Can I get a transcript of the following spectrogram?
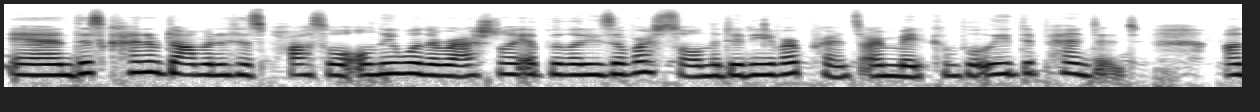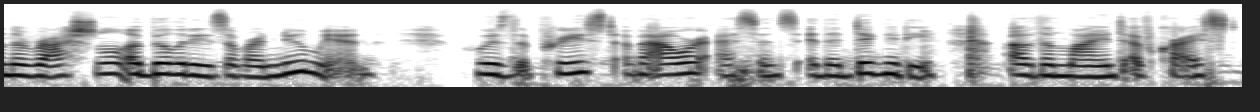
And this kind of dominance is possible only when the rational abilities of our soul and the dignity of our prince are made completely dependent on the rational abilities of our new man, who is the priest of our essence and the dignity of the mind of Christ.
